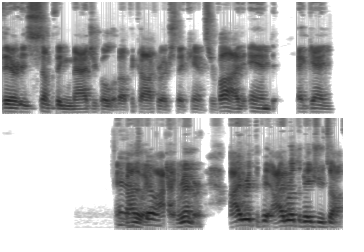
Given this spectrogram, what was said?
there is something magical about the cockroach that can't survive. And again and, And by the way Bill. i remember i wrote the i wrote the patriots off.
